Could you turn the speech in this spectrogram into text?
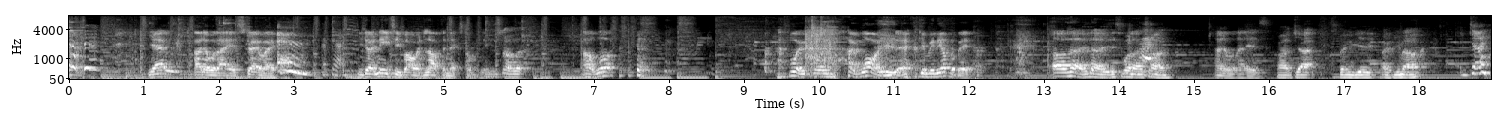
Yep, I know what that is straight away. okay. You don't need to, but I would love the next one, please. Charlotte. Oh, what? I thought it was going by one. Yeah, Give me the other bit. Oh no, no, it's one at a Okay. time. I know what that is. Right, Jack, spoon you. Open your mouth. Don't.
